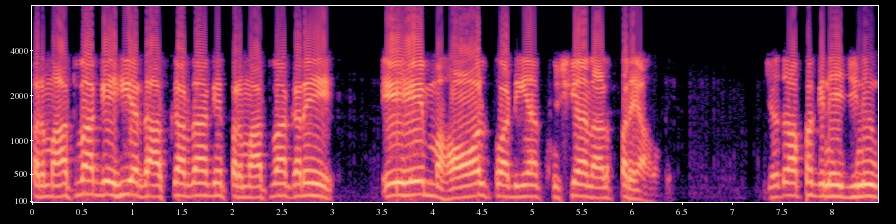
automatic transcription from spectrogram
ਪਰਮਾਤਮਾ ਅੱਗੇ ਹੀ ਅਰਦਾਸ ਕਰਦਾ ਕਿ ਪਰਮਾਤਮਾ ਕਰੇ ਇਹ ਮਾਹੌਲ ਤੁਹਾਡੀਆਂ ਖੁਸ਼ੀਆਂ ਨਾਲ ਭਰਿਆ ਹੋਵੇ। ਜਦੋਂ ਆਪਾਂ ਗਣੇਸ਼ ਜੀ ਨੂੰ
